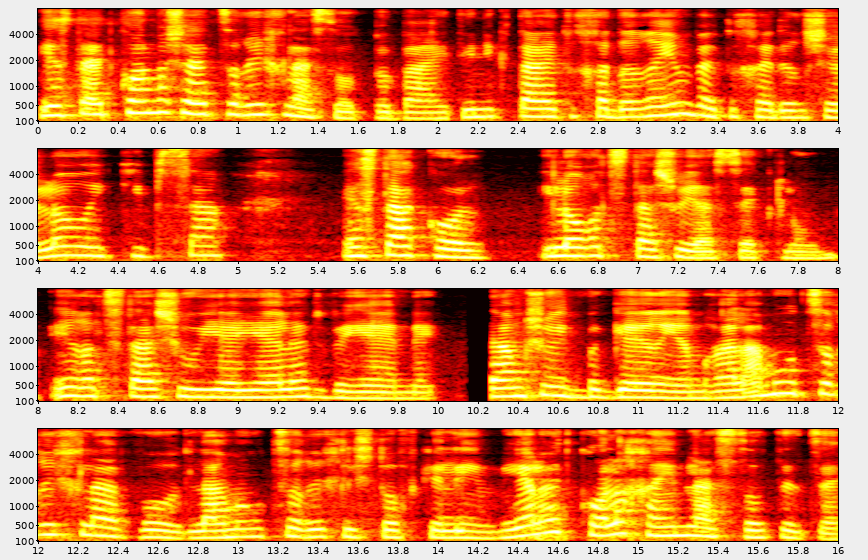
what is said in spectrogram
היא עשתה את כל מה שהיה צריך לעשות בבית. היא נקטה את החדרים ואת החדר שלו, היא כיבסה, היא עשתה הכל. היא לא רצתה שהוא יעשה כלום, היא רצתה שהוא יהיה ילד וייהנה. גם כשהוא התבגר היא אמרה למה הוא צריך לעבוד, למה הוא צריך לשטוף כלים, יהיה לו את כל החיים לעשות את זה.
